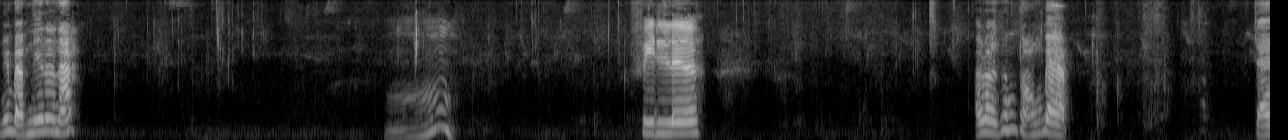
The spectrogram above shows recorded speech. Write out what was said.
นี่แบบนี้แล้วนะอืมฟินเลย อร่อยทั้งสองแบบ แต่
